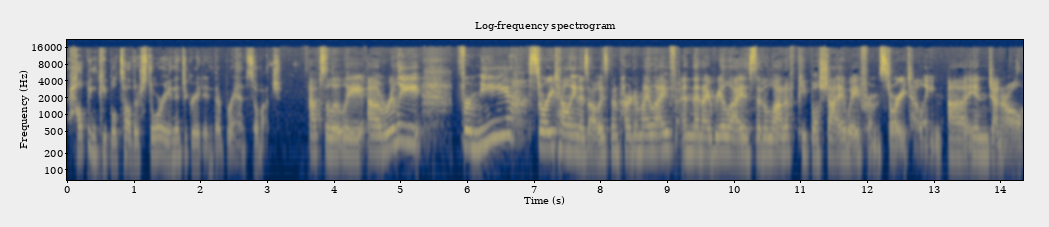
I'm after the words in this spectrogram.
helping people tell their story and integrate it in their brand so much. Absolutely. Uh, really for me, storytelling has always been part of my life. And then I realized that a lot of people shy away from storytelling uh, in general.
